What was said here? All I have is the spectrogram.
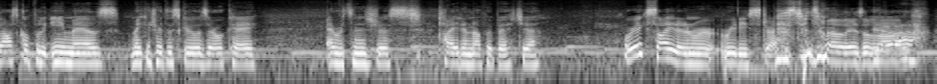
last couple of emails, making sure the schools are okay. Everything's just tidying up a bit, yeah. We're excited and we're really stressed as well. There's a yeah. lot.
